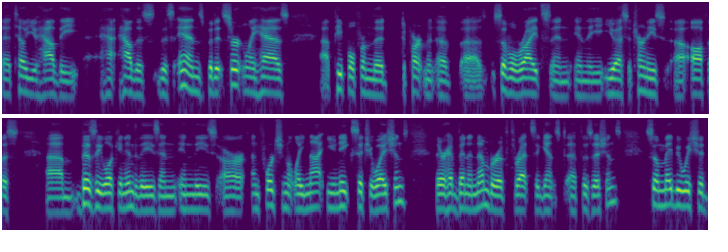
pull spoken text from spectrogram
uh, tell you how the how, how, this this ends, but it certainly has uh, people from the Department of uh, Civil Rights and in the U.S. Attorney's uh, Office um, busy looking into these, and, and these are unfortunately not unique situations. There have been a number of threats against uh, physicians, so maybe we should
